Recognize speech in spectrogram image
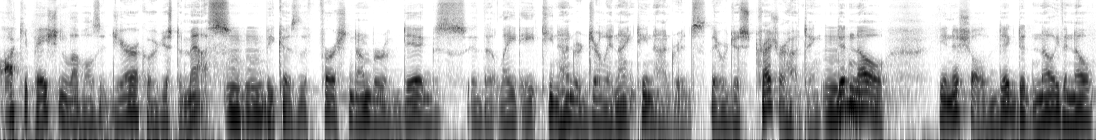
occupation levels at Jericho are just a mess mm-hmm. because the first number of digs in the late 1800s, early 1900s, they were just treasure hunting. Mm-hmm. Didn't know the initial dig, didn't know even know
